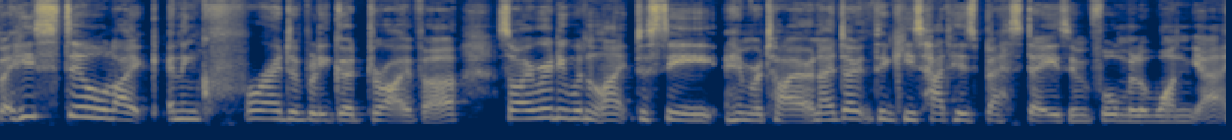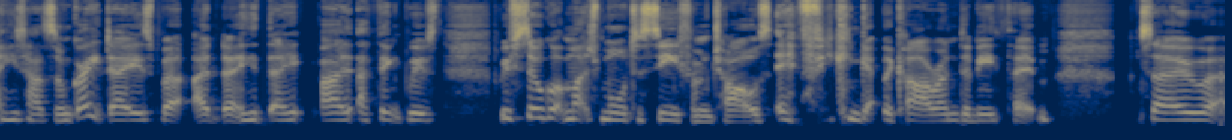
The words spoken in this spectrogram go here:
but he's still like an incredibly good driver. So I really wouldn't like to see him retire, and I don't think he's had his best days in Formula One yet. He's had some great days, but I don't. They, I, I think we've we've still got much more to see from Charles if he can get the car underneath him. So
